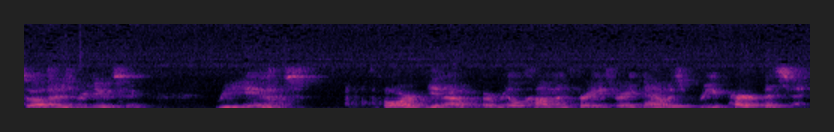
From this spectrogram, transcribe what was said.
so there's reducing, reuse, or you know, a real common phrase right now is repurposing.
